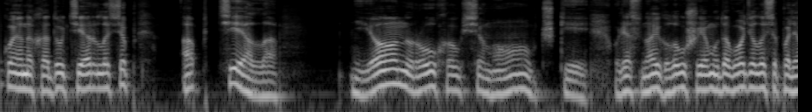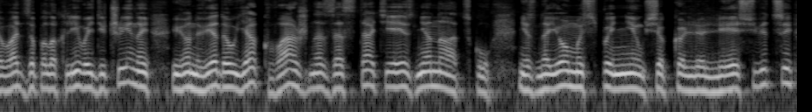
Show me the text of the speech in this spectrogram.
якое на хаду церлася б аб цела. Ён рухаўся моўчкі. У лясной глушы яму даводзілася паляваць за палахлівай дзічынай, і ён ведаў, як важна застаць яе знянацку. Незнаёмы спыніўся каля лесвіцы,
